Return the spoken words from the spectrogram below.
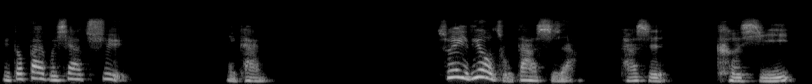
你都拜不下去。你看，所以六祖大师啊，他是可惜，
